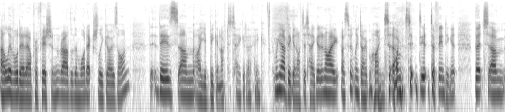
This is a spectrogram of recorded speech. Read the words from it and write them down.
uh, levelled at our profession rather than what actually goes on. Th- There's um, Oh, you're big enough to take it, I think. we are big enough to take it, and I, I certainly don't mind um, d- d- defending it. But um,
